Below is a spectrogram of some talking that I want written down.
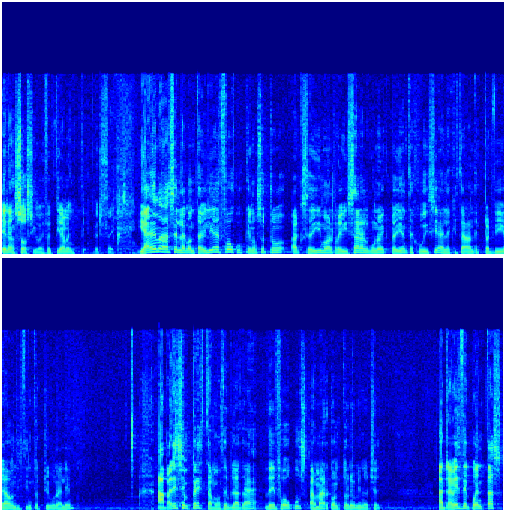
Eran socios, efectivamente. Perfecto. Y además, en la contabilidad de Focus, que nosotros accedimos al revisar algunos expedientes judiciales que estaban desperdigados en distintos tribunales, aparecen préstamos de plata de Focus a Marco Antonio Pinochet. A través de cuentas,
